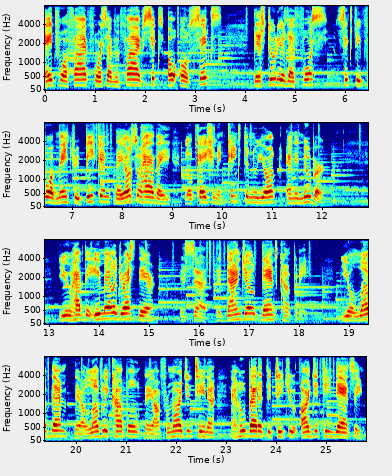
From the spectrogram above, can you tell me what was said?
845-475-6006. Their studios at 464 Main Street Beacon. They also have a location in Kingston, New York and in Newburgh. You have the email address there. It's uh, the Dojo Dance Company. You'll love them. They're a lovely couple. They are from Argentina. And who better to teach you Argentine dancing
